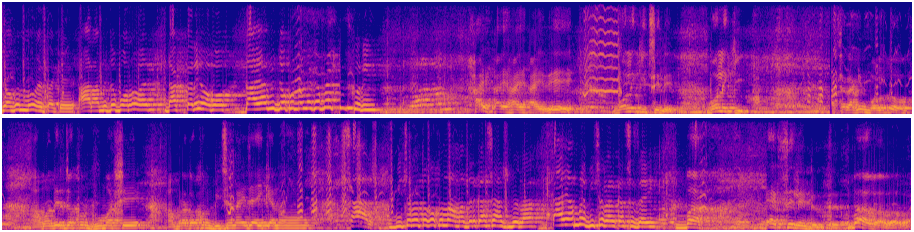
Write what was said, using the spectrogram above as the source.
জঘন্য হয়ে থাকে। আর আমি তো বড় হয় ডাক্তারই হব তাই আমি যখন লেখা প্র্যাকটিস করি। হাই হাই হাই হাই রে। বলে কি ছেলে? বলে কি? আচ্ছা রাকিন বলো তো আমাদের যখন ঘুম আসে আমরা তখন বিছানায় যাই কেন? স্যার বিছানা তো কখনো আমাদের কাছে আসবে না তাই আমরা বিছানার কাছে যাই। বাহ এক্সিলেন্ট উত্তর বাহ বাহ বাহ বাহ।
